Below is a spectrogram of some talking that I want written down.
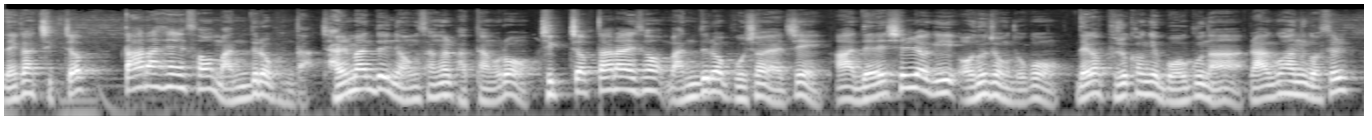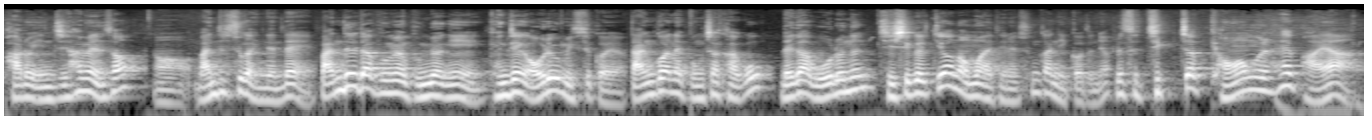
내가 직접 따라해서 만들어 본다. 잘 만든 영상을 바탕으로 직접 따라해서 만들어 보셔야지 아, 내 실력이 어느 정도고 내가 부족한 게 뭐구나 라고 하는 것을 바로 인지하면서 어, 만들 수가 있는데 만들다 보면 분명히 굉장히 어려움이 있을 거예요. 난관에 봉착하고 내가 모르는 지식을 뛰어넘어야 되는 순간이 있거든요. 그래서 직접 경험을 해봐야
